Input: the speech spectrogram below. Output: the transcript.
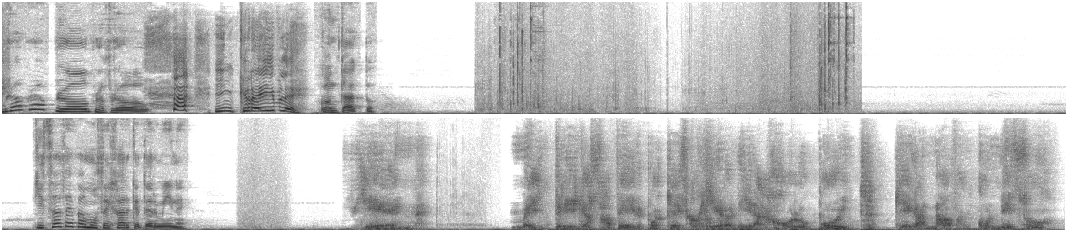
Bro, bro, bro, bro, bro. ¡Increíble! Contacto. Quizá debamos dejar que termine. Bien. Me intriga saber por qué escogieron ir a Hollow Point. ¿Qué ganaban con eso?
